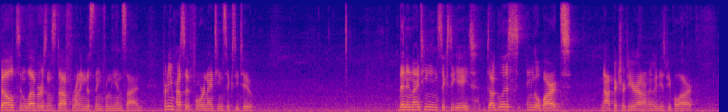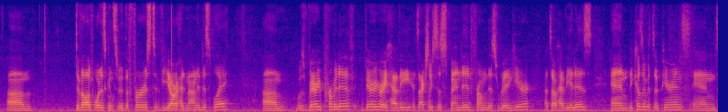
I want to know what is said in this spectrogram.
belts and levers and stuff running this thing from the inside pretty impressive for 1962. Then in 1968, Douglas Engelbart, not pictured here, I don't know who these people are, um, developed what is considered the first VR head-mounted display. Um, was very primitive, very, very heavy. It's actually suspended from this rig here. That's how heavy it is. And because of its appearance and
